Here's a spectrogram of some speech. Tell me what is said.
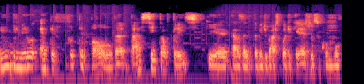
Um primeiro é The Futebol, da, da Central 3, que é casa também de vários podcasts, como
